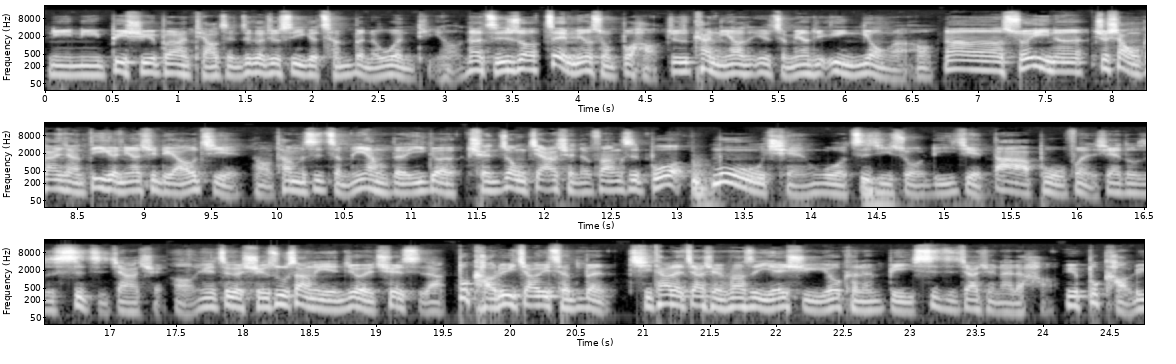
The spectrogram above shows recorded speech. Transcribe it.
你你必须不断调整，这个就是一个成本的问题哈。那只是说这也没有什么不好，就是看你要又怎么样去运用了哈。那所以呢，就像我刚才讲，第一个你要去了解哦，他们是怎么样的一个权重加权的方式。不过目前我自己所理解，大部分现在都是市值加权哦，因为这个学术上的研究也确实啊，不考虑交易成本，其他的加权方式也许有可能比市值加权来的好，因为不考虑。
